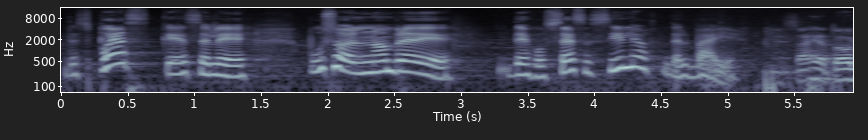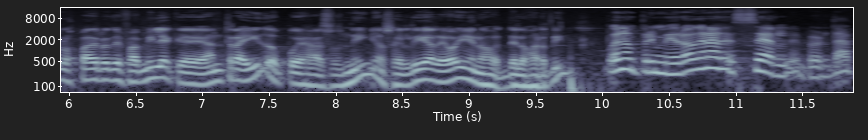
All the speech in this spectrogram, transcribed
después que se le puso el nombre de de José Cecilio del Valle. Mensaje a todos los padres de familia que han traído pues a sus niños el día de hoy en los, de los jardines. Bueno, primero agradecerles, ¿verdad?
